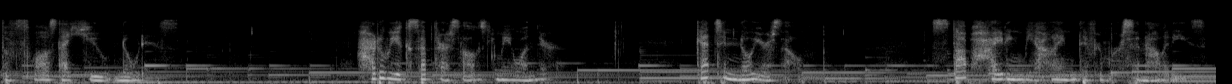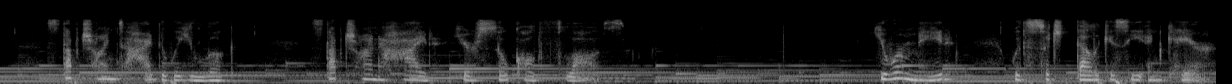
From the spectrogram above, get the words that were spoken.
the flaws that you notice. How do we accept ourselves, you may wonder? Get to know yourself. Stop hiding behind different personalities. Stop trying to hide the way you look. Stop trying to hide your so called flaws. You were made with such delicacy and care.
